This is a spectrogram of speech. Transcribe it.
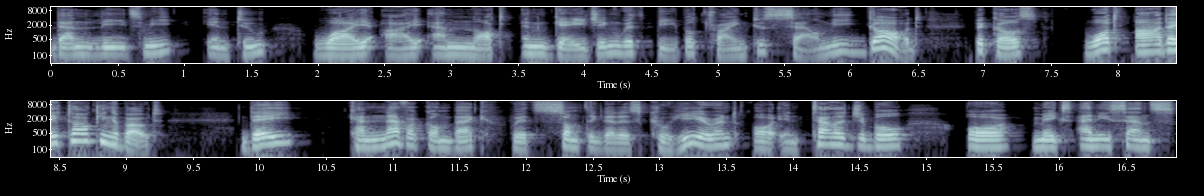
then leads me into why I am not engaging with people trying to sell me God. Because what are they talking about? They can never come back with something that is coherent or intelligible or makes any sense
